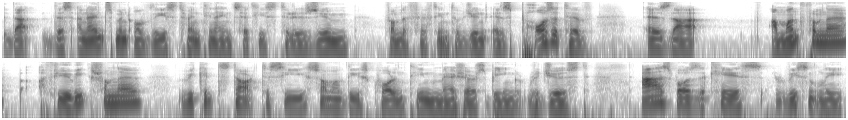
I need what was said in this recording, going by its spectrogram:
that this announcement of these 29 cities to resume from the 15th of June is positive is that a month from now, a few weeks from now, we could start to see some of these quarantine measures being reduced. As was the case recently,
